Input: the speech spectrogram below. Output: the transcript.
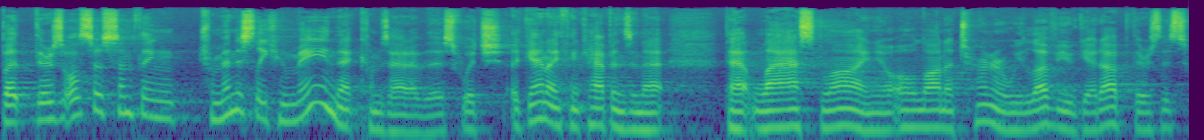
But there's also something tremendously humane that comes out of this, which again I think happens in that, that last line. You know, oh Lana Turner, we love you, get up. There's this,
